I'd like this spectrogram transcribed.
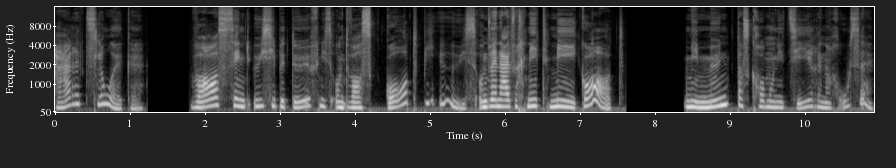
herzuschauen. Was sind unsere Bedürfnisse und was geht bei uns? Und wenn einfach nicht mehr geht, wir müssen das kommunizieren nach außen.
